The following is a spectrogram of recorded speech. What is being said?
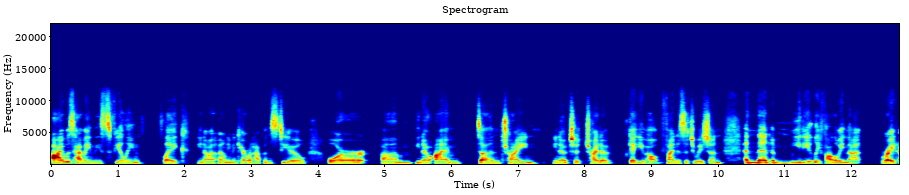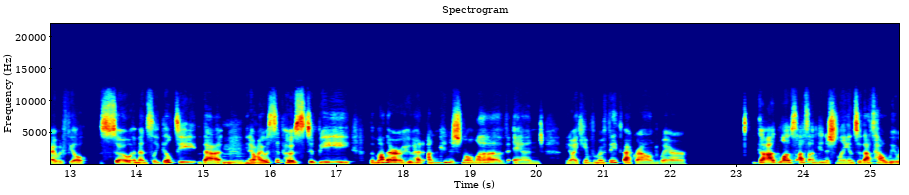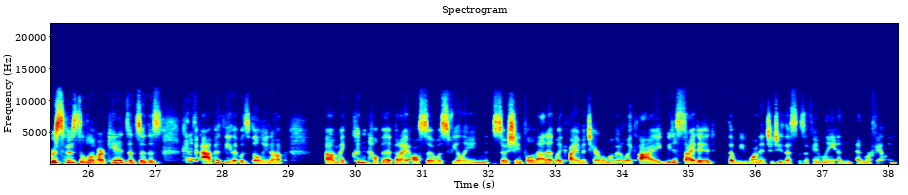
I was having these feelings like, you know, I don't even care what happens to you, or, um, you know, I'm done trying, you know, to try to get you help, find a situation. And then immediately following that, right, I would feel so immensely guilty that mm-hmm. you know mm-hmm. i was supposed to be the mother who had unconditional love and you know i came from a faith background where god loves us unconditionally and so that's how we were supposed to love our kids and so this kind of apathy that was building up um, i couldn't help it but i also was feeling so shameful about it like i am a terrible mother like i we decided that we wanted to do this as a family and and we're failing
